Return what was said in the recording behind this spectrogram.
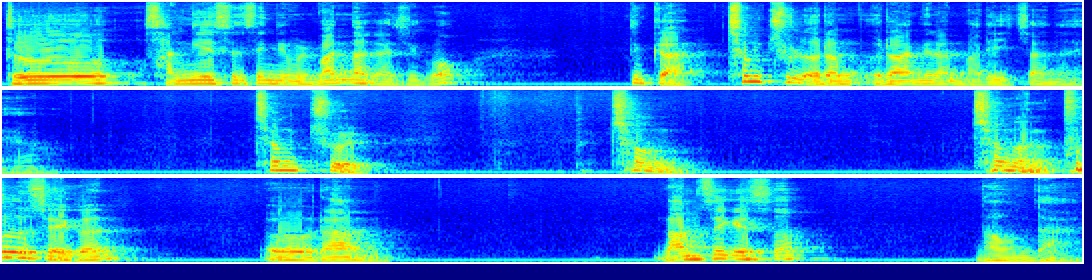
더 상위의 선생님을 만나가지고 그러니까 청출 어람, 어람이란 말이 있잖아요. 청출, 청, 청은 푸른색은 어람, 남색에서 나온다.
